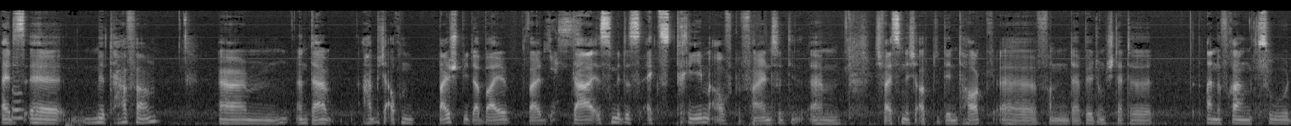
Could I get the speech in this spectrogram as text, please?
als äh, Metapher. Ähm, und da habe ich auch ein Beispiel dabei, weil yes. da ist mir das extrem aufgefallen. So die, ähm, ich weiß nicht, ob du den Talk äh, von der Bildungsstätte Anne Frank zu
